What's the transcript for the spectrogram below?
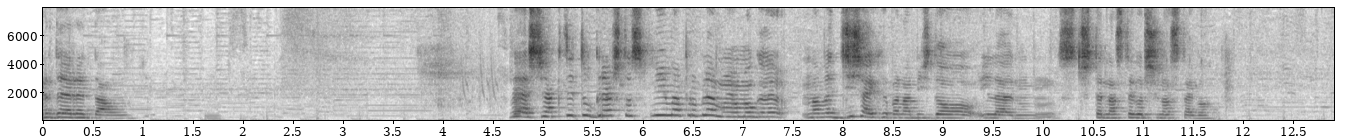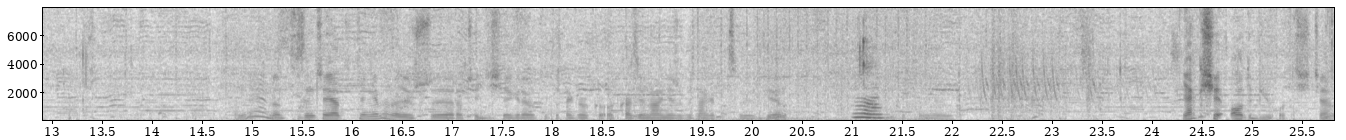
RD Red Down. Wiesz, jak ty tu grasz, to nie ma problemu. Ja mogę nawet dzisiaj chyba nabić do ile? mm, Z 14-13. Nie no, to znaczy ja tutaj nie będę już e, raczej dzisiaj grał, tylko tak ok okazjonalnie, żeby nagrać sobie wbiłem. No. To nie wiem. Jak się odbił od ściany,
